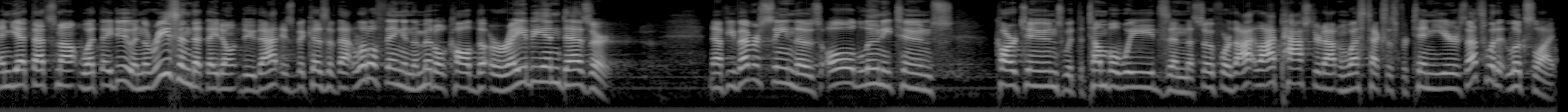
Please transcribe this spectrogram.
and yet that's not what they do. And the reason that they don't do that is because of that little thing in the middle called the Arabian Desert. Now, if you've ever seen those old Looney Tunes cartoons with the tumbleweeds and the so forth, I, I pastored out in West Texas for 10 years. That's what it looks like.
